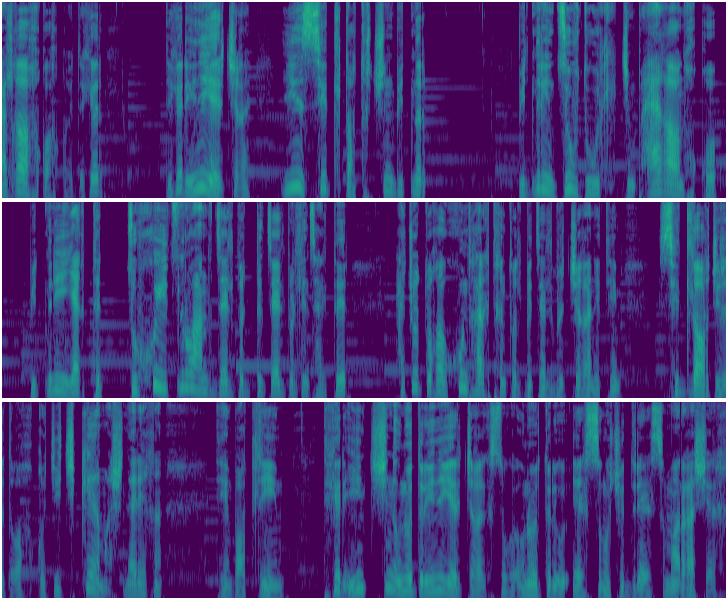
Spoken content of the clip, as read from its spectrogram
Ялгаа байхгүй байхгүй. Тэгэхээр тэгэхээр энийг ярьж байгаа. Энэ сэтэл дотор чинь бид нар бидний зөв дүүлэл чинь байгаа онохгүй бидний яг тэр зөвхөн эзэн рүү ханд залбирдаг залбирлын цаг дээр хажууд байгаа хүнд харагдахын тулд би залбирж байгаа нэг тийм сэтэл орж ирээд байгаа байхгүй жижигхэн маш нарийнхан тийм бодлын юм. Тэгэхээр эн чинь өнөөдөр энийг ярьж байгаа гэсэн үг. Өнөөдөр ярьсан өчигдөр ярьсан маргааш ярих.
